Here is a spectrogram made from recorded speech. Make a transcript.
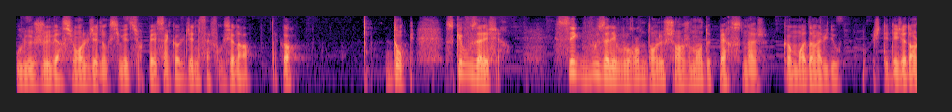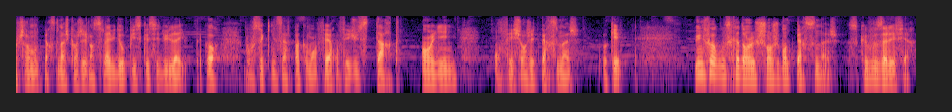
Ou le jeu version old gen. Donc, si vous êtes sur PS5 old gen, ça fonctionnera, d'accord? Donc, ce que vous allez faire, c'est que vous allez vous rendre dans le changement de personnage, comme moi dans la vidéo. J'étais déjà dans le changement de personnage quand j'ai lancé la vidéo, puisque c'est du live, d'accord? Pour ceux qui ne savent pas comment faire, on fait juste start en ligne, on fait changer de personnage, ok? Une fois que vous serez dans le changement de personnage, ce que vous allez faire,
